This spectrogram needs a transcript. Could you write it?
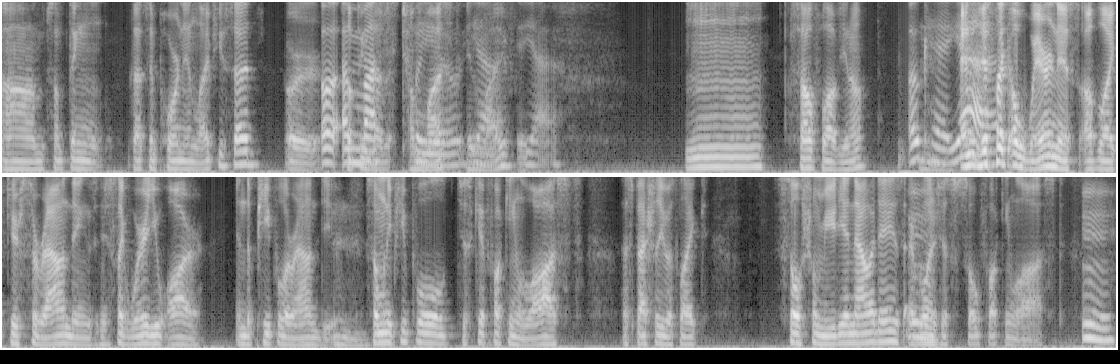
uh um something that's important in life. You said or Oh, a something that- must a for must you. in yeah, life. Yeah. Mm, self love, you know, Okay. Yeah. and just like awareness of like your surroundings and just like where you are and the people around you. So many people just get fucking lost, especially with like social media nowadays. Everyone's just so fucking lost. Mm.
